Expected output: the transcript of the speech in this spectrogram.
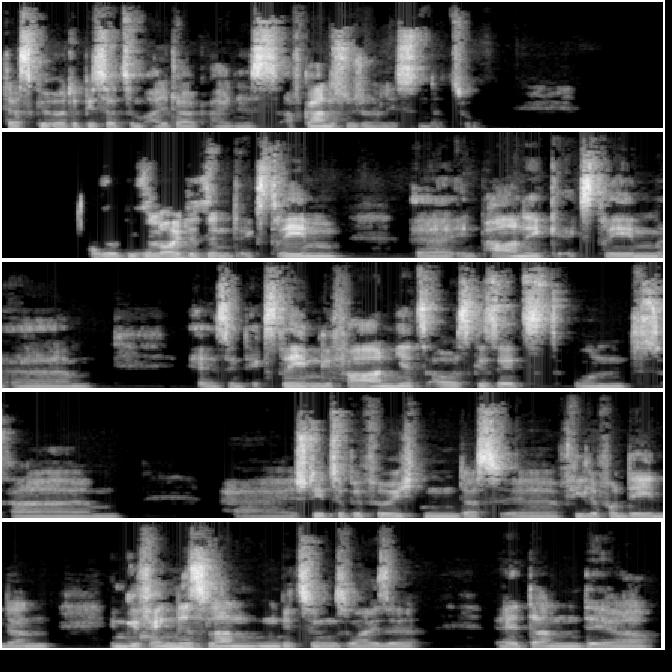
das gehörte bisher zum Alltag eines afghanischen Journalisten dazu. Also diese Leute sind extrem äh, in Panik, extrem ähm, äh, sind extrem Gefahren jetzt ausgesetzt und ähm, äh, steht zu befürchten, dass äh, viele von denen dann im Gefängnis landen beziehungsweise äh, dann der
